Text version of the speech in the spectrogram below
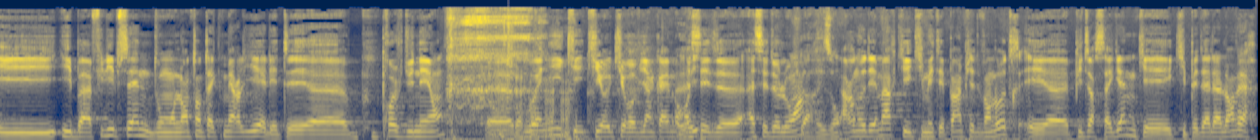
il, il bat Philipsen dont l'entente avec Merlier elle était euh, proche du néant. Euh, qui, qui, qui, revient quand même Oui. assez de assez de loin. Raison. Arnaud Desmar qui qui mettait pas un pied devant l'autre et euh, Peter Sagan qui est, qui pédale à l'envers.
